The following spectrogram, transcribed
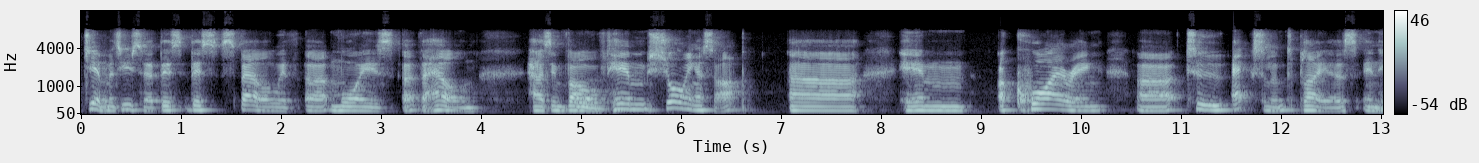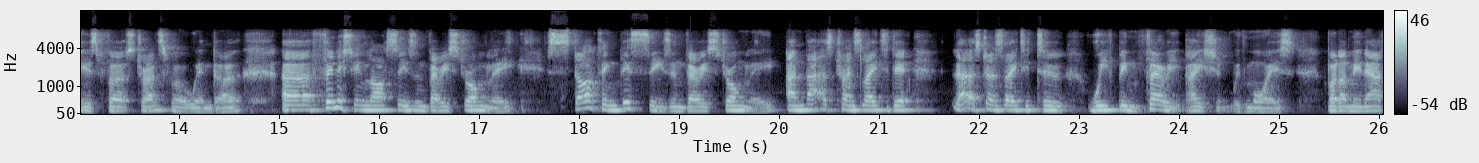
Jim, as you said, this this spell with uh, Moyes at the helm has involved mm. him shoring us up, uh, him acquiring uh, two excellent players in his first transfer window, uh, finishing last season very strongly, starting this season very strongly, and that has translated it. That has translated to we've been very patient with Moyes, but I mean our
